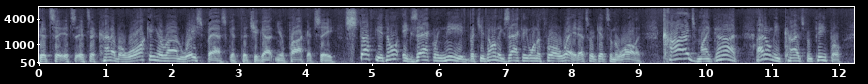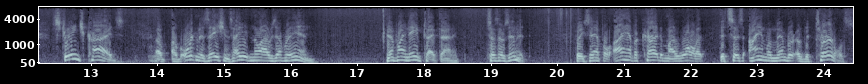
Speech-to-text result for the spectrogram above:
It's a, it's it's a kind of a walking around wastebasket that you got in your pocket. See, stuff you don't exactly need, but you don't exactly want to throw away. That's what gets in the wallet. Cards, my God, I don't mean cards from people. Strange cards of, of organizations I didn't know I was ever in have my name typed on it. Says I was in it. For example, I have a card in my wallet that says I am a member of the Turtles.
